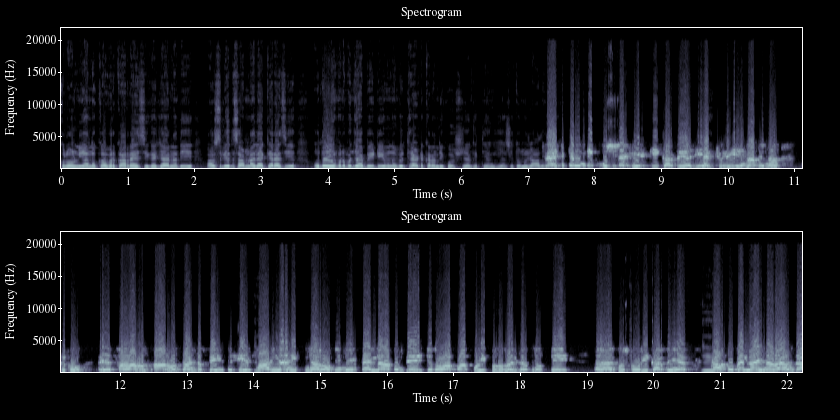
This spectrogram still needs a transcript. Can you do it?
ਕਲੋਨੀਆਂ ਨੂੰ ਕਵਰ ਕਰ ਰਹੇ ਸੀਗੇ ਜਾਂ ਇਹਨਾਂ ਦੀ ਅਸਲੀਅਤ ਸਾਹਮਣੇ ਲੈ ਕੇ ਆ ਰਹੇ ਸੀ ਉਦੋਂ ਏਵਨ ਪੰਜਾਬੀ ਟੀਮ ਨੂੰ ਵੀ ਥ੍ਰੈਟ ਕਰਨ ਦੀ ਕੋਸ਼ਿਸ਼ਾਂ ਕੀਤੀਆਂ ਗਈਆਂ ਸੀ ਤੁਹਾਨੂੰ ਯਾਦ ਹੋਵੇਗਾ ਕਰਨ ਦੀ ਕੋਸ਼ਿਸ਼ ਇਹ ਕੀ ਕਰਦੇ ਆ ਜੀ? ਐਕਚੁਅਲੀ ਇਹਨਾਂ ਦੇ ਨਾ ਦੇਖੋ ਸਾਮ ਦਾਮ ਦੰਡ ਭੇਦ ਇਹ ਸਾਰੀਆਂ ਨੀਤੀਆਂ ਲਾਉਂਦੇ ਨੇ। ਪਹਿਲਾਂ ਬੰਦੇ ਜਦੋਂ ਆਪਾਂ ਕੋਈ ਕਲੋਨਾਈਜ਼ਰ ਦੇ ਉੱਤੇ ਕੋਈ ਸਟੋਰੀ ਕਰਦੇ ਆ। ਸਭ ਤੋਂ ਪਹਿਲਾਂ ਇਹਨਾਂ ਦਾ ਹੁੰਦਾ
